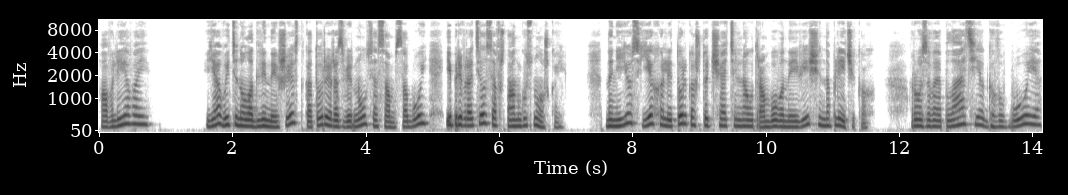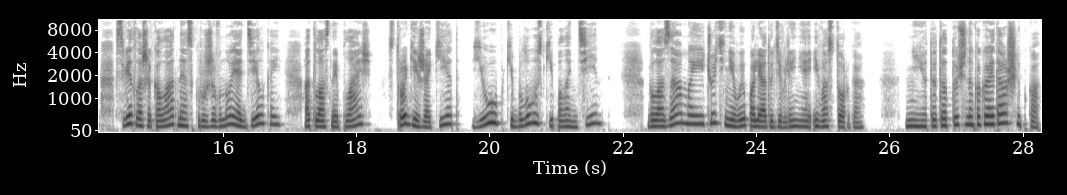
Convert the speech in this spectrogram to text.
а в левой... Я вытянула длинный шест, который развернулся сам собой и превратился в штангу с ножкой. На нее съехали только что тщательно утрамбованные вещи на плечиках. Розовое платье, голубое, светло-шоколадное с кружевной отделкой, атласный плащ, строгий жакет, юбки, блузки, палантин. Глаза мои чуть не выпали от удивления и восторга. Нет, это точно какая-то ошибка.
